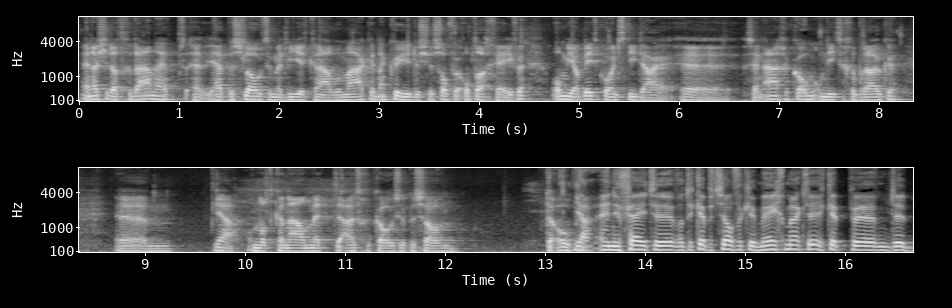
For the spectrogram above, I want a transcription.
En als je dat gedaan hebt, je hebt besloten met wie je het kanaal wil maken, dan kun je dus je software opdracht geven om jouw bitcoins die daar uh, zijn aangekomen, om die te gebruiken. Um, ja, om dat kanaal met de uitgekozen persoon te openen. Ja, en in feite, want ik heb het zelf een keer meegemaakt. Ik heb uh, de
